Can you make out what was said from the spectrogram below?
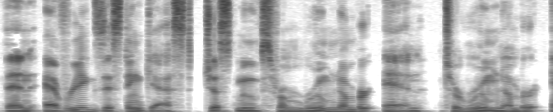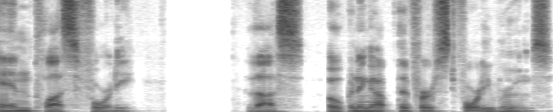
then every existing guest just moves from room number n to room number n plus 40, thus opening up the first 40 rooms.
